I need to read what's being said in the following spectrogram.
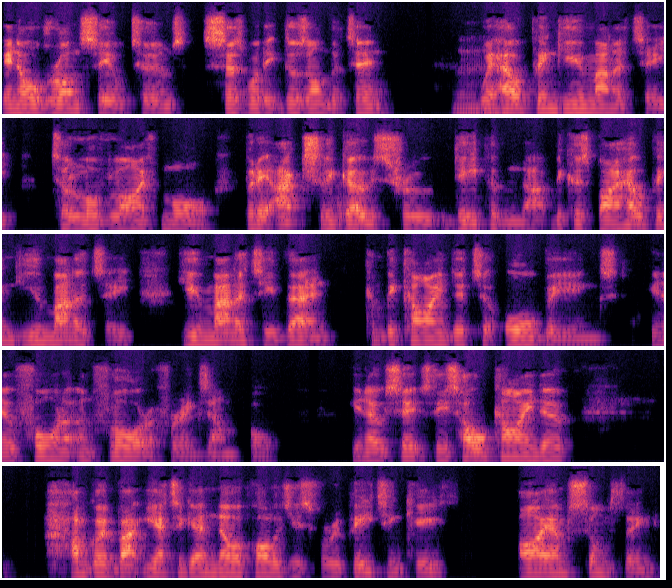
in old Ronseal terms, says what it does on the tin. Mm-hmm. We're helping humanity to love life more. But it actually goes through deeper than that because by helping humanity, humanity then can be kinder to all beings, you know, fauna and flora, for example. You know, so it's this whole kind of I'm going back yet again. No apologies for repeating, Keith. I am something.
